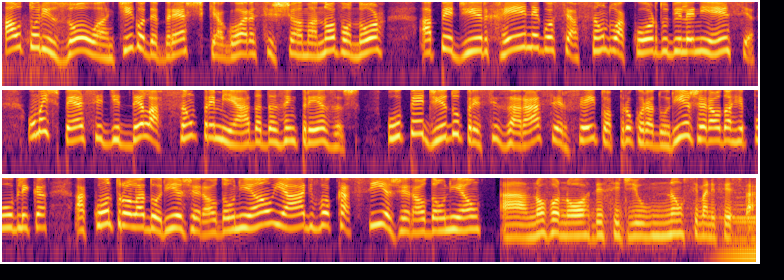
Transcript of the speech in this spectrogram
autorizou a antiga Odebrecht, que agora se chama Novonor, a pedir renegociação do acordo de leniência, uma espécie de delação premiada das empresas. O pedido precisará ser feito à Procuradoria-Geral da República, à Controladoria-Geral da União e à Advocacia-Geral da União. A Novonor decidiu não se manifestar.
